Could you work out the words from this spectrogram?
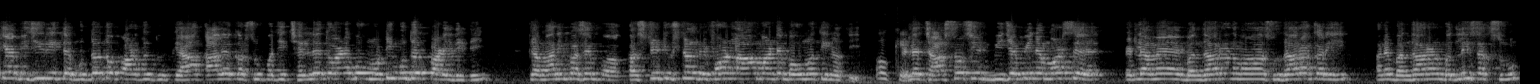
ક્યાં બીજી રીતે મુદ્દતો પાડતું હતું કે આ કાલે કરશું પછી છેલ્લે તો એને બહુ મોટી મુદત પાડી દીધી કે અમારી પાસે કોન્સ્ટિટ્યુશનલ રિફોર્મ લાવવા માટે બહુમતી નથી. એટલે ચારસો સીટ બીજેપી ને મળશે એટલે અમે બંધારણમાં સુધારા કરી અને બંધારણ બદલી શકશું.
